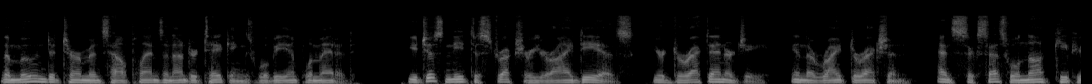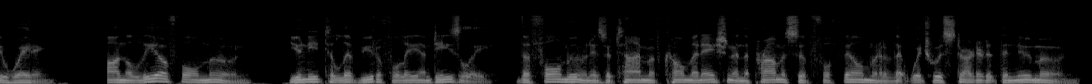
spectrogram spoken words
The moon determines how plans and undertakings will be implemented. You just need to structure your ideas, your direct energy, in the right direction, and success will not keep you waiting. On the Leo full moon, you need to live beautifully and easily. The full moon is a time of culmination and the promise of fulfillment of that which was started at the new moon.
